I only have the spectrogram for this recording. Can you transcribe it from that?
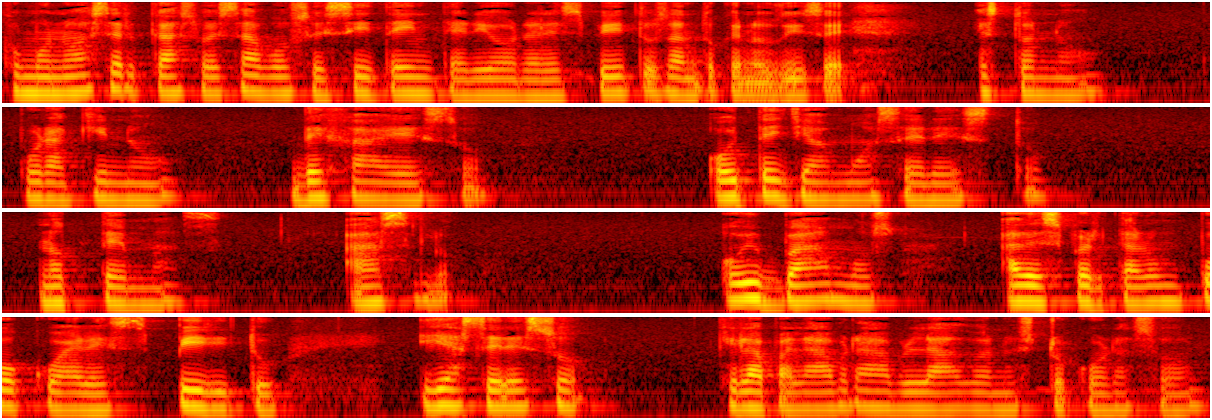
como no hacer caso a esa vocecita interior, el Espíritu Santo que nos dice, esto no, por aquí no, deja eso, hoy te llamo a hacer esto, no temas, hazlo. Hoy vamos a despertar un poco al espíritu y hacer eso que la palabra ha hablado a nuestro corazón,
